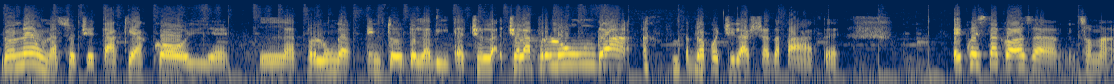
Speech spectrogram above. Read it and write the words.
non è una società che accoglie il prolungamento della vita, ce la, ce la prolunga ma dopo ci lascia da parte. E questa cosa, insomma,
